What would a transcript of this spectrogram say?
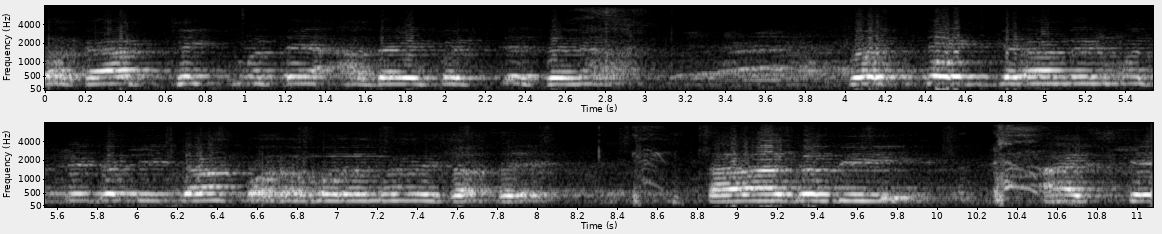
জাকাত ঠিক মতে আদায় করতেছে না। প্রত্যেক গ্রামের মধ্যে যদি বড় বড় মানুষ আছে, তারা যদি আজকে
